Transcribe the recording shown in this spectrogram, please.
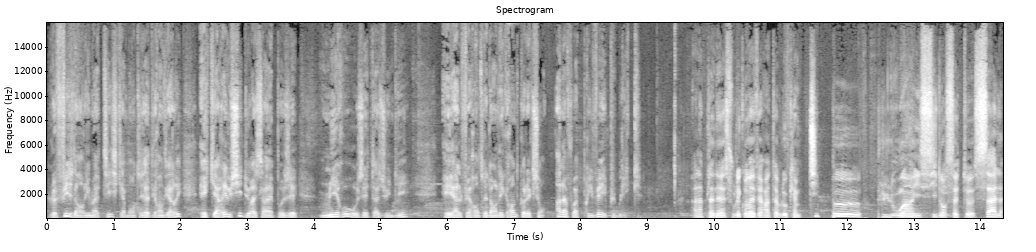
le fils d'Henri Matisse, qui a monté cette grande galerie et qui a réussi, du reste, à imposer Miro aux États-Unis et à le faire entrer dans les grandes collections à la fois privées et publiques. Alain Planès, je voulais qu'on aille vers un tableau qui est un petit peu plus loin ici dans cette salle.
